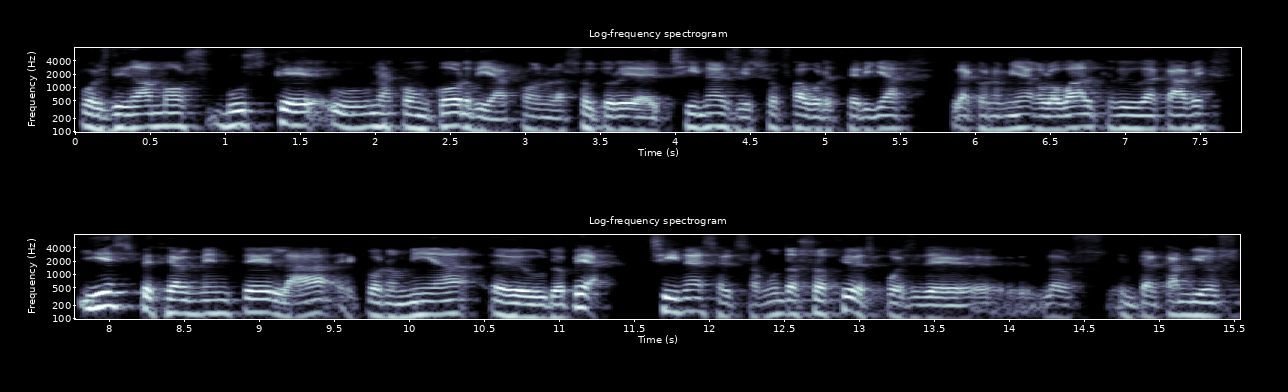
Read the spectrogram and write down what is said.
pues digamos, busque una concordia con las autoridades chinas y eso favorecería la economía global, que duda cabe, y especialmente la economía europea. China es el segundo socio después de los intercambios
